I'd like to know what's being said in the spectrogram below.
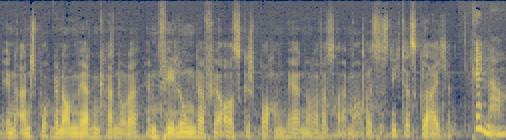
in Anspruch genommen werden kann oder Empfehlungen dafür ausgesprochen werden oder was auch immer. Aber es ist nicht das Gleiche. Genau,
